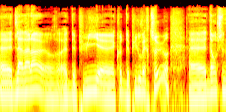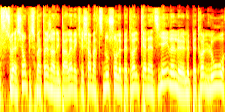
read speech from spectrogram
de la valeur euh, depuis euh, écoute depuis l'ouverture. Euh, donc c'est une situation puis ce matin j'en ai parlé avec Richard Martineau sur le pétrole canadien là, le, le pétrole lourd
